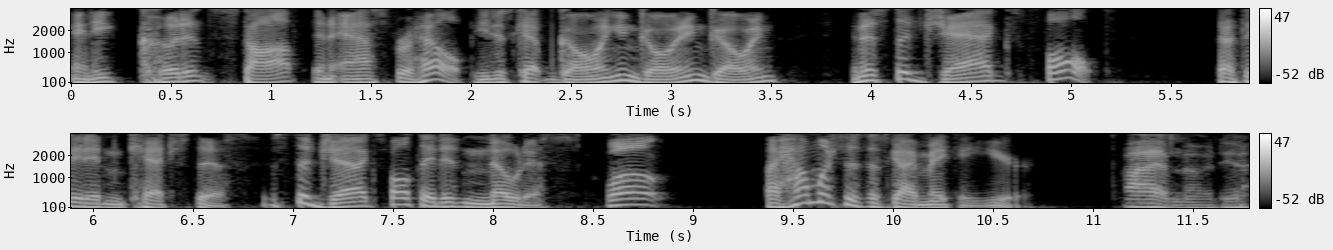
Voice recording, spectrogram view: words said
and he couldn't stop and ask for help. He just kept going and going and going. And it's the Jags' fault that they didn't catch this. It's the Jags' fault they didn't notice. Well, Like, how much does this guy make a year? I have no idea.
